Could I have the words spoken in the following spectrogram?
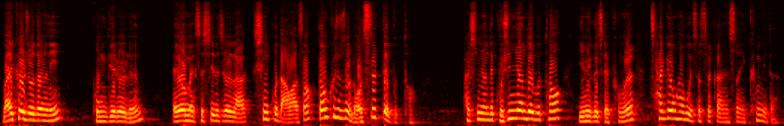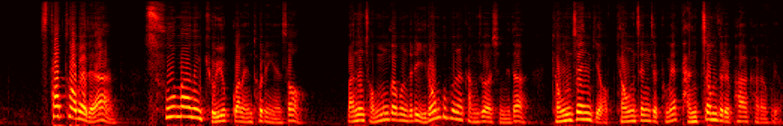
마이클 조던이 공기를 넣은 에어맥스 시리즈를 나- 신고 나와서 덩크슛을 넣었을 때부터 80년대, 90년대부터 이미 그 제품을 착용하고 있었을 가능성이 큽니다. 스타트업에 대한 수많은 교육과 멘토링에서 많은 전문가분들이 이런 부분을 강조하십니다. 경쟁 기업, 경쟁 제품의 단점들을 파악하라고요.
